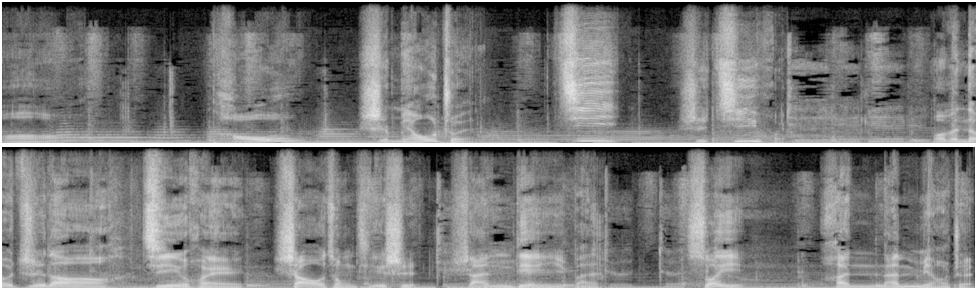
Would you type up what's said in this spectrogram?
哦，投是瞄准，机是机会。我们都知道，机会稍纵即逝，闪电一般，所以很难瞄准。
